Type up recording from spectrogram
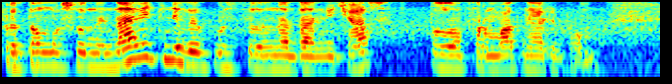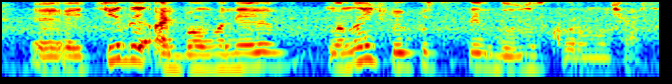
При тому, що вони навіть не випустили на даний час повноформатний альбом. Е, Цілий альбом вони планують випустити в дуже скорому часі.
